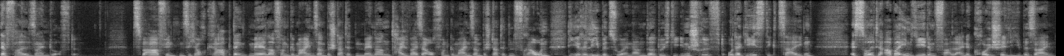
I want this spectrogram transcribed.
der Fall sein durfte zwar finden sich auch Grabdenkmäler von gemeinsam bestatteten Männern, teilweise auch von gemeinsam bestatteten Frauen, die ihre Liebe zueinander durch die Inschrift oder Gestik zeigen, es sollte aber in jedem Fall eine keusche Liebe sein.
